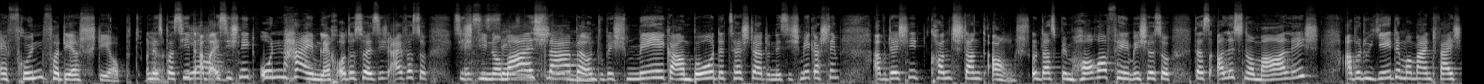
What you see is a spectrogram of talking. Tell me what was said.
ein Freund von dir stirbt. Und Ja. es passiert, Ja. aber es ist nicht unheimlich oder so. Es ist einfach so, es ist Es dein ist normales sehr, sehr Leben und du bist mega am Boden zerstört und es ist mega schlimm. Aber du hast nicht konstant Angst. Und das beim Horrorfilm ist ja so, dass alles normal ist, aber du jeden Moment weißt,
